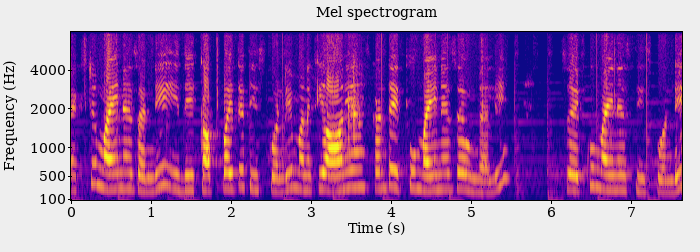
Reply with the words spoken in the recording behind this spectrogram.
నెక్స్ట్ మైనస్ అండి. ఇది కప్ అయితే తీసుకోండి. మనకి ఆనియన్స్ కంటే ఎక్కువ మైనసే ఉండాలి. సో ఎక్కువ మైనస్ తీసుకోండి.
